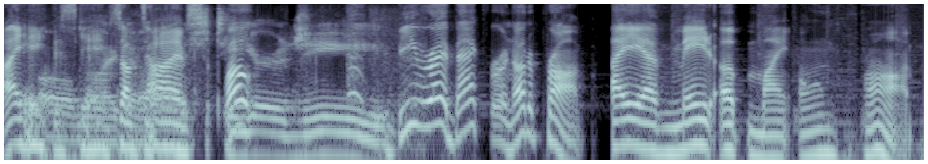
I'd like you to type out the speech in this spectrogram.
I hate this Oh game sometimes. gosh, Well, be right back for another prompt. I have made up my own prompt.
